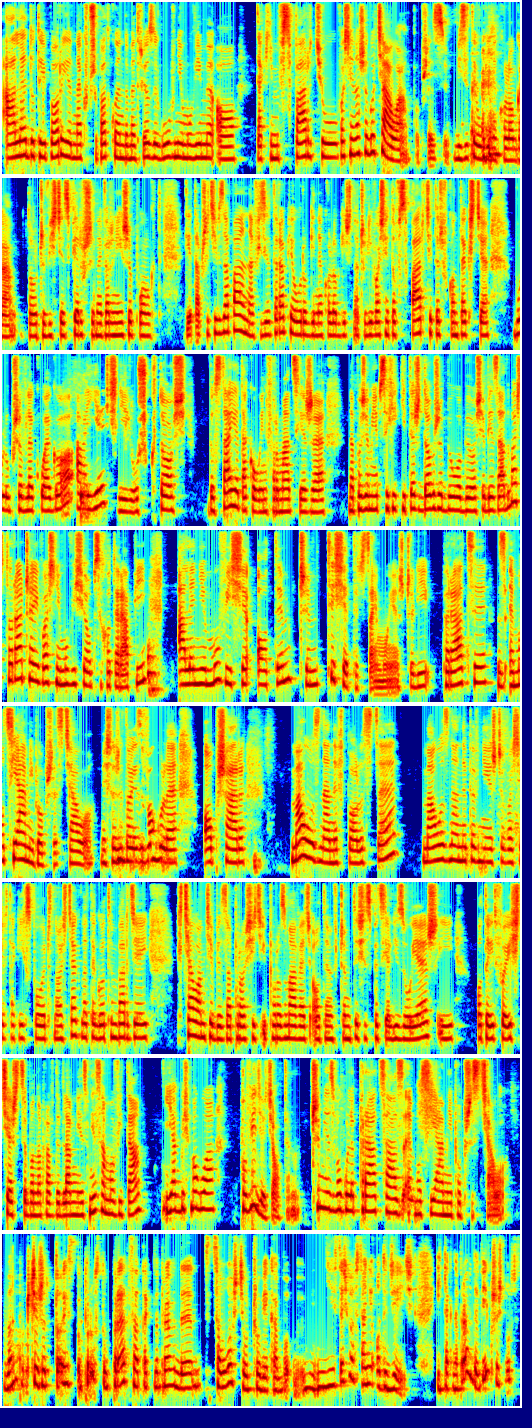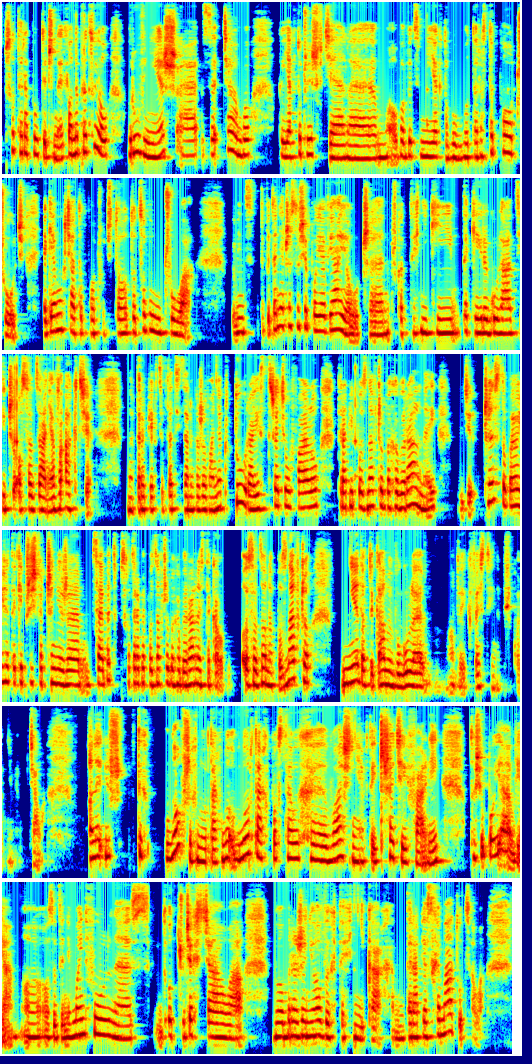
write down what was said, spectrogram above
ale do tej pory jednak w przypadku endometriozy głównie mówimy o takim wsparciu właśnie naszego ciała poprzez wizytę u ginekologa. To oczywiście jest pierwszy, najważniejszy punkt. Dieta przeciwzapalna, fizjoterapia uroginekologiczna, czyli właśnie to wsparcie też w kontekście bólu przewlekłego, a jeśli już ktoś dostaje taką informację, że na poziomie psychiki też dobrze byłoby o siebie zadbać, to raczej właśnie mówi się o psychoterapii, ale nie mówi się o tym, czym ty się też zajmujesz, czyli pracy z emocjami poprzez ciało. Myślę, że to jest w ogóle obszar mało znany w Polsce, mało znany pewnie jeszcze właśnie w takich społecznościach, dlatego tym bardziej chciałam Ciebie zaprosić i porozmawiać o tym, w czym Ty się specjalizujesz i o tej Twojej ścieżce, bo naprawdę dla mnie jest niesamowita. Jakbyś mogła powiedzieć o tym, czym jest w ogóle praca z emocjami poprzez ciało. Mam poczucie, że to jest po prostu praca tak naprawdę z całością człowieka, bo nie jesteśmy w stanie oddzielić. I tak naprawdę większość nurtów psychoterapeutycznych, one pracują również e, z ciałem, bo jak to czujesz w ciele, opowiedz mi, jak to było teraz to poczuć, jak ja bym chciała to poczuć, to, to co bym czuła. Więc te pytania często się pojawiają, czy na przykład techniki takiej regulacji, czy osadzania w akcie na terapii akceptacji zaangażowania, która jest trzecią falą terapii poznawczo-behawioralnej, gdzie często pojawia się takie przeświadczenie, że CBT, psychoterapia poznawczo-behawioralna jest taka osadzona poznawczo, nie dotykamy w ogóle o tej kwestii na przykład, nie wiem, ciała. Ale już w tych nowszych nurtach, w nurtach powstałych e, właśnie w tej trzeciej fali, to się pojawia osadzenie w mindfulness, odczuciach ciała, wyobrażeniowych technikach, terapia schematu cała.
